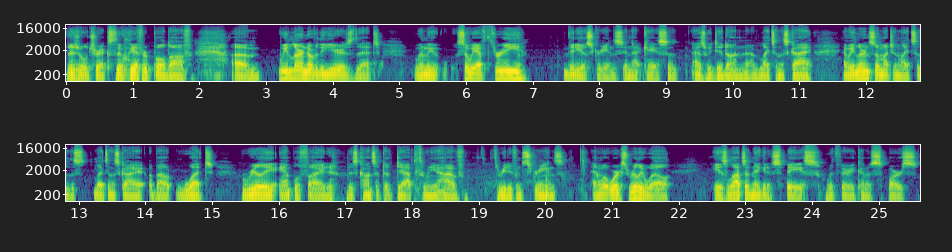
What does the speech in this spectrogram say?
visual tricks that we ever pulled off. Um, we learned over the years that when we so we have three video screens in that case, as we did on uh, Lights in the Sky, and we learned so much in Lights of the Lights in the Sky about what really amplified this concept of depth when you have three different screens. And what works really well is lots of negative space with very kind of sparse,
